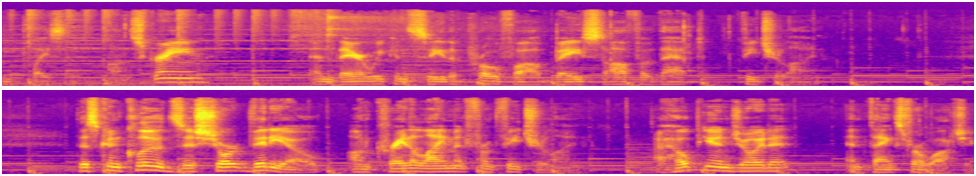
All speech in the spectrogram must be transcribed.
and place it on screen. And there we can see the profile based off of that feature line. This concludes this short video on Create Alignment from Feature Line. I hope you enjoyed it and thanks for watching.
